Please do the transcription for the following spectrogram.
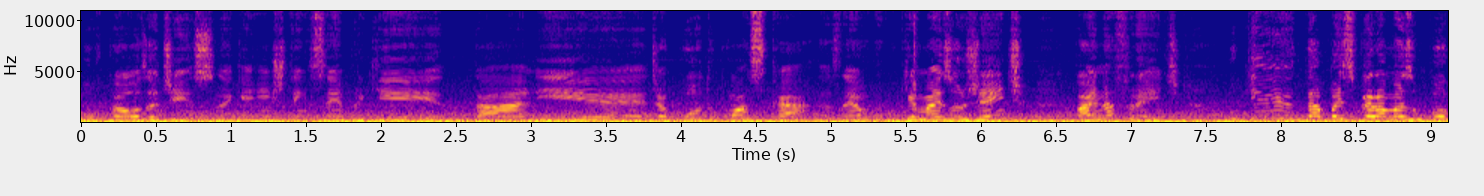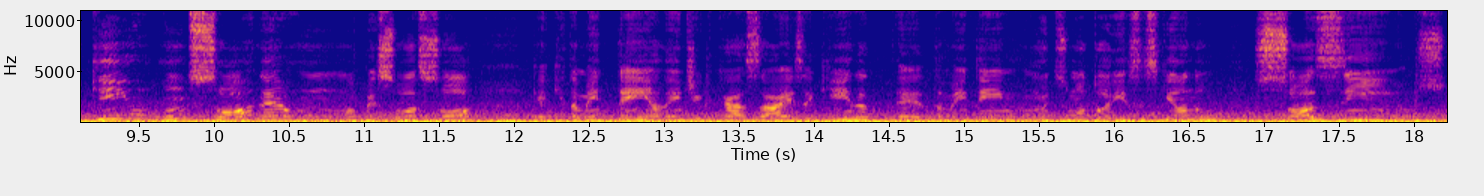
por causa disso, né? Que a gente tem sempre que estar ali é, de acordo com as cargas, né? O que é mais urgente vai na frente. O que dá para esperar mais um pouquinho, um só, né? Um- uma pessoa só, que aqui também tem, além de casais aqui, ainda, é, também tem muitos motoristas que andam sozinhos.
